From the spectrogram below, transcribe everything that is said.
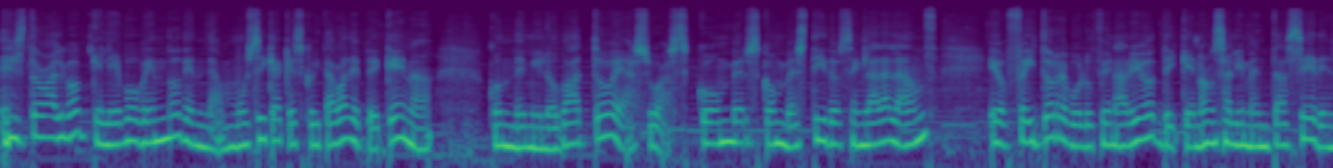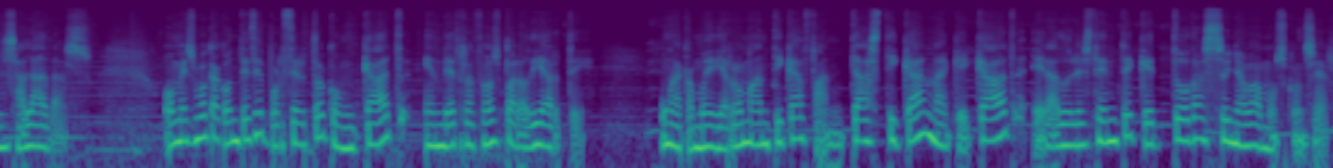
Isto é algo que levo vendo dende a música que escoitaba de pequena, con Demi Lovato e as súas Converse con vestidos en La La Land e o feito revolucionario de que non se alimentase de ensaladas. O mesmo que acontece, por certo, con Cat en 10 razóns para odiarte, unha comedia romántica fantástica na que Cat era adolescente que todas soñábamos con ser.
